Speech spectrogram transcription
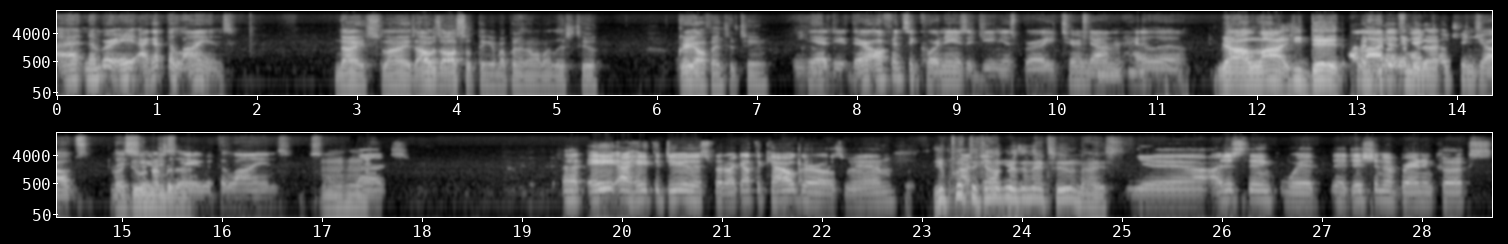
At number eight, I got the Lions. Nice Lions. I was also thinking about putting them on my list too. Great offensive team. Yeah, dude, their offensive coordinator is a genius, bro. He turned down Mhm. hella Yeah, a lot. He did. a I lot do of head that. coaching jobs. I do year remember to that. with the Lions. So, Mhm. Facts. At eight, I hate to do this, but I got the Cowgirls, man. You put I the Cowgirls in there too. Nice. Yeah, I just think with the addition of Brandin Cooks,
